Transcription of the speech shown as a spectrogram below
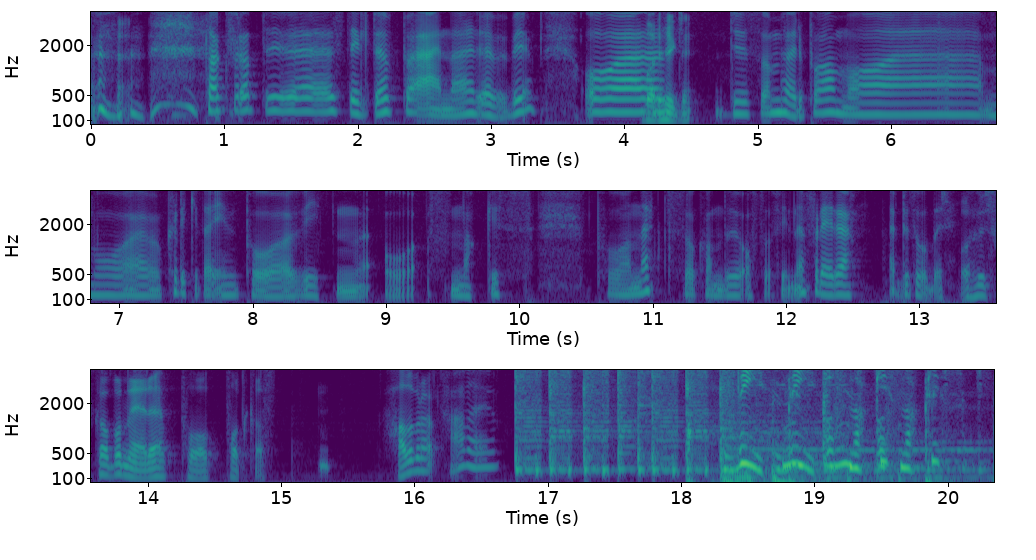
Takk for at du eh, stilte opp, Einar Øverby. Og Bare hyggelig. du som hører på, må, eh, må klikke deg inn på Viten og snakkes på nett, så kan du også finne flere episoder. Og husk å abonnere på podkasten. Ha det bra. Ha det. Viten og snakkis. snakkis.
